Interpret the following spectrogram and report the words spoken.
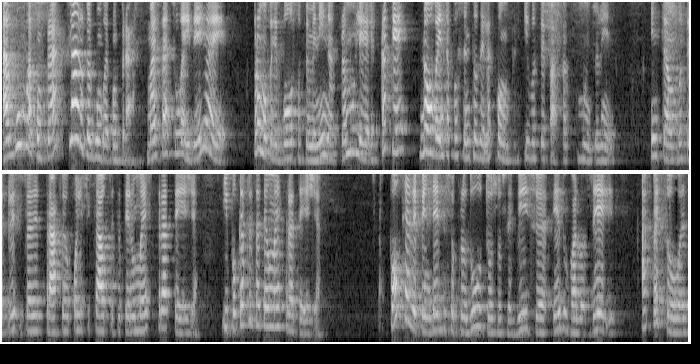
Algum vai comprar? Claro que algum vai comprar. Mas a sua ideia é promover bolsa feminina para mulheres. Para que 90% delas comprem e você faça muito dinheiro. Então, você precisa de tráfego qualificado, precisa ter uma estratégia. E por que precisa ter uma estratégia? Porque depender do seu produto ou seu serviço e até do valor deles, as pessoas.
